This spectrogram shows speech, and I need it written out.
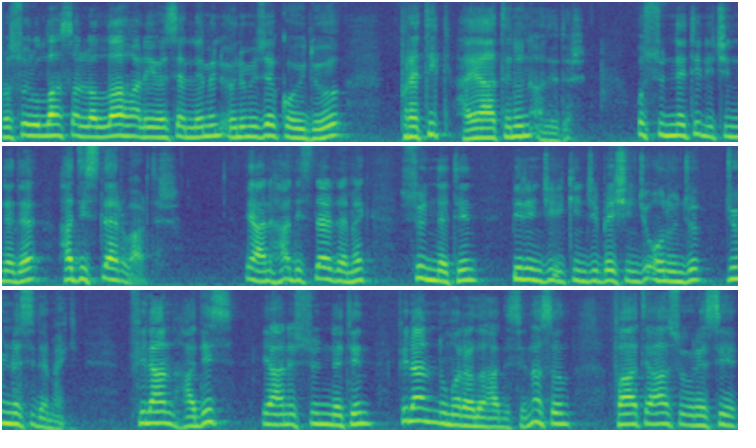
Resulullah sallallahu aleyhi ve sellemin önümüze koyduğu pratik hayatının adıdır. O sünnetin içinde de hadisler vardır. Yani hadisler demek sünnetin birinci, ikinci, beşinci, onuncu cümlesi demek. Filan hadis yani sünnetin filan numaralı hadisi. Nasıl? Fatiha suresi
